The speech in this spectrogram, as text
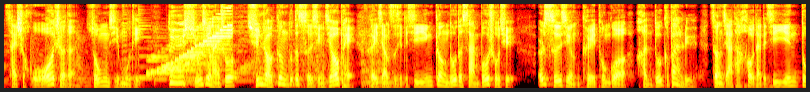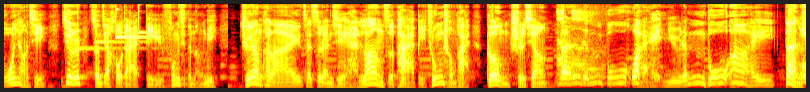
才是活着的终极目的。对于雄性来说，寻找更多的雌性交配，可以将自己的基因更多的散播出去；而雌性可以通过很多个伴侣，增加它后代的基因多样性，进而增加后代抵御风险的能力。这样看来，在自然界，浪子派比忠诚派更吃香。男人不坏，女人不爱，但是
